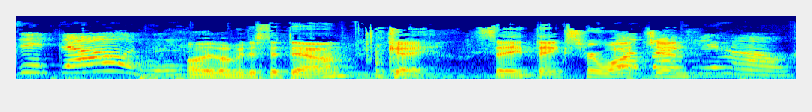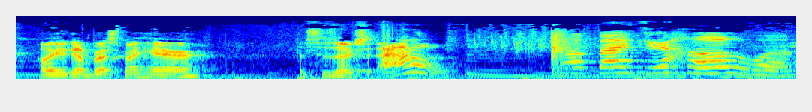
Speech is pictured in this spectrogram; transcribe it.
Sit down. Oh, you want me to sit down? Okay, say thanks for watching. Go back your home. Oh, you're gonna brush my hair? This is actually, ow! Go back your home.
